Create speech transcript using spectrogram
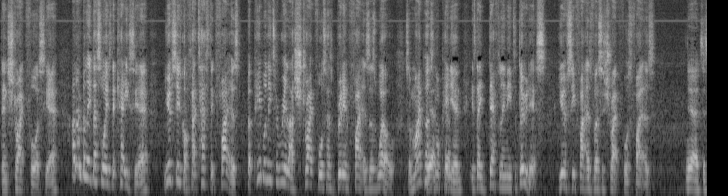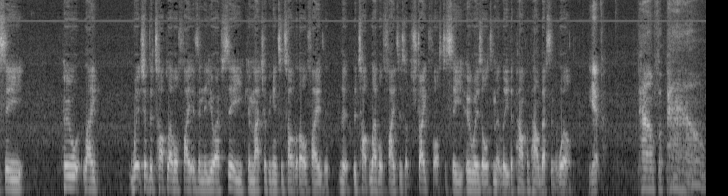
than Strikeforce, yeah. I don't believe that's always the case, yeah. UFC's got fantastic fighters, but people need to realise Strikeforce has brilliant fighters as well. So my personal Yeah, yeah. opinion is they definitely need to do this. UFC fighters versus Strikeforce fighters. Yeah, to see who, like, which of the top level fighters in the UFC can match up against the top level fighters, the, the top level fighters of Strikeforce to see who is ultimately the pound for pound best in the world. Yep. Pound for pound.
